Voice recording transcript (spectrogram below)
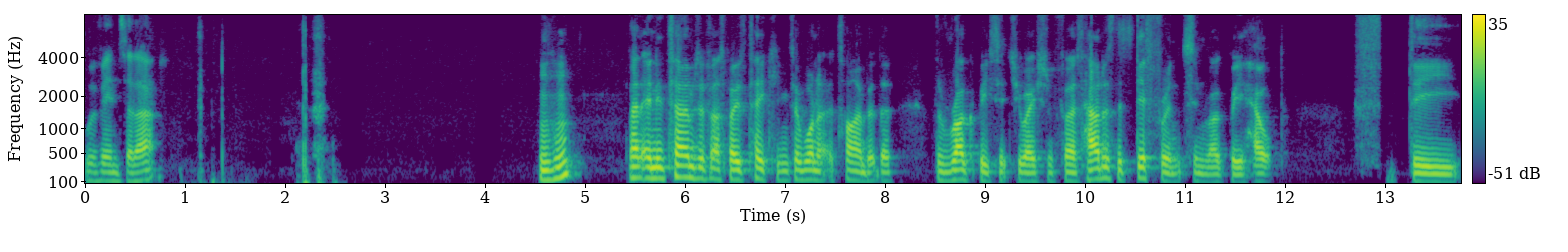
within to that. Hmm. And, and in terms of, I suppose, taking to one at a time, but the the rugby situation first. How does the difference in rugby help the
